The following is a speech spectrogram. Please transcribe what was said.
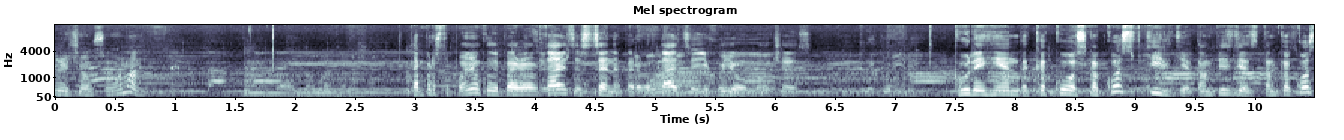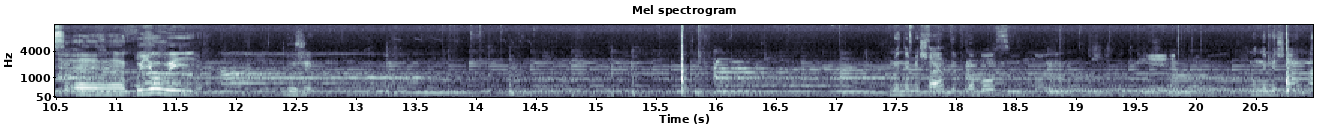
Ну нічого, все нормально. Ну, да, нормально. Там просто поняв, коли перевертається, сцена перевертається і хуйово виходить. Ку легенда, кокос, кокос в тільті, там піздець, там кокос е, хуйовий дуже. Ми не мішаємо? Ти пробував свиной? Не, не пробовал. Ми не мішаємо?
